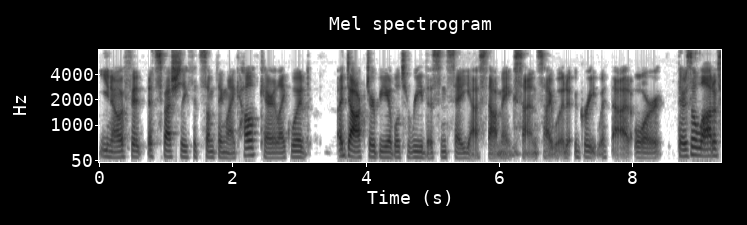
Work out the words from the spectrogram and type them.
you know, if it, especially if it's something like healthcare, like would a doctor be able to read this and say, yes, that makes mm-hmm. sense? I would agree with that. Or there's a lot of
